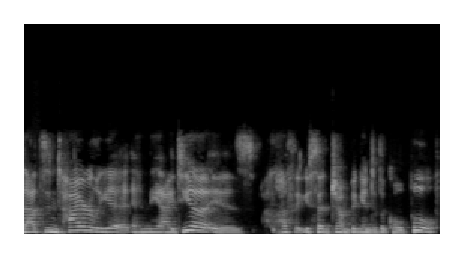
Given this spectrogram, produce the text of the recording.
that's entirely it. And the idea is I love that you said jumping into the cold pool.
